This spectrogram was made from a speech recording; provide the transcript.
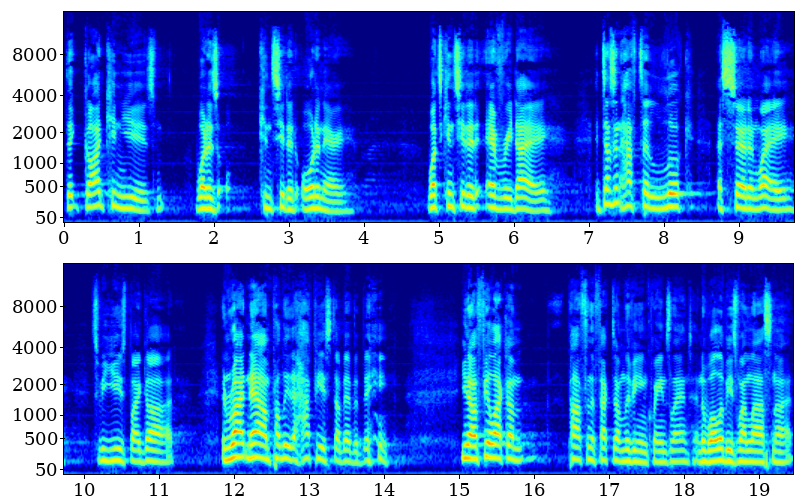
that God can use what is considered ordinary, what's considered everyday. It doesn't have to look a certain way to be used by God. And right now, I'm probably the happiest I've ever been. You know, I feel like I'm, apart from the fact that I'm living in Queensland and the Wallabies won last night,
